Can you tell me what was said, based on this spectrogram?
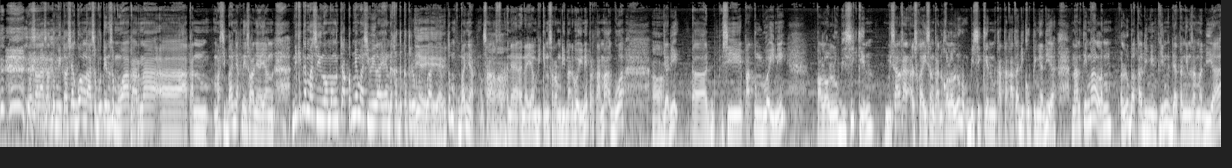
nah salah satu mitosnya gua nggak sebutin semua karena eh, akan masih banyak nih soalnya yang ini kita masih ngomong cakupnya masih wilayah yang deket-deket rumah Iya, gua iya, aja iya. itu banyak salah Aha. nah, nah, yang bikin serem di Margo ini pertama gua Ah. jadi eh, si patung dua ini kalau lu bisikin misal kan suka iseng kan kalau lu bisikin kata-kata di kupingnya dia nanti malam lu bakal dimimpin didatengin sama dia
